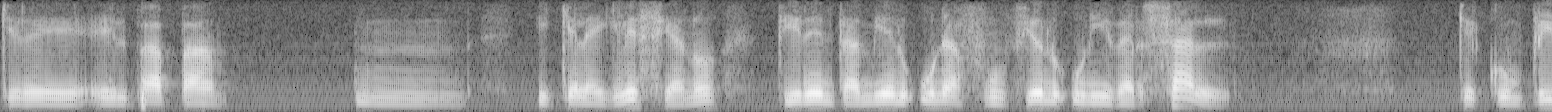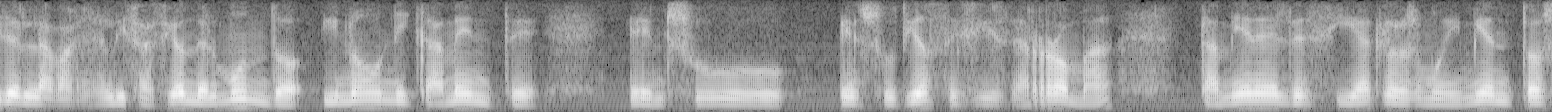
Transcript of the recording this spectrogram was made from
que el Papa mmm, y que la Iglesia no tienen también una función universal que cumplir en la evangelización del mundo y no únicamente en su en su diócesis de Roma, también él decía que los movimientos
